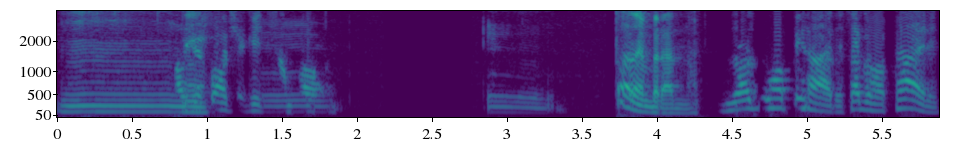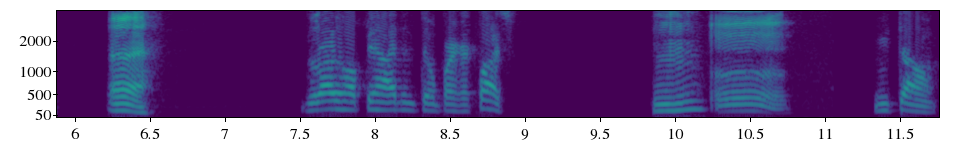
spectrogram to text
Hum, nem. aquático aqui de São Paulo. Hum, Tô lembrado, não. Do lado do Hop Harry. Sabe o Hop Harry? Ah. Do lado do Hop Harry não tem um parque aquático? Uhum. hum. Então, o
